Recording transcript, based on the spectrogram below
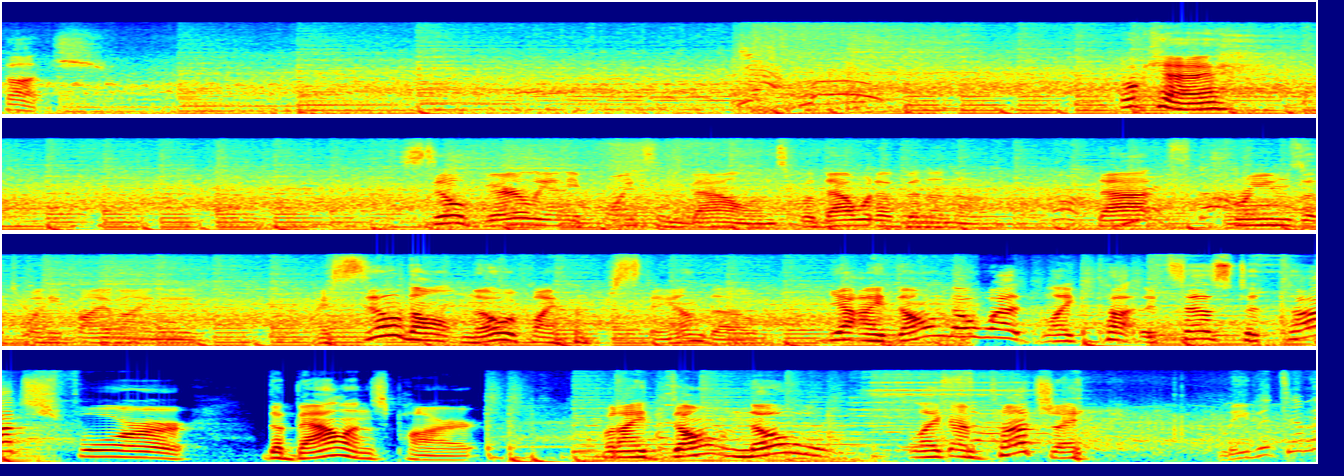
touch? Okay. Still barely any points in balance, but that would have been enough. That creams the 25 I need. I still don't know if I understand, though. Yeah, I don't know what, like, it says to touch for the balance part, but I don't know like I'm touching. Leave it to me.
